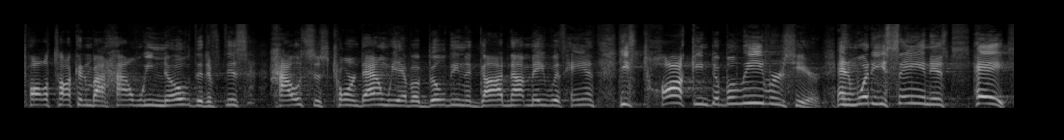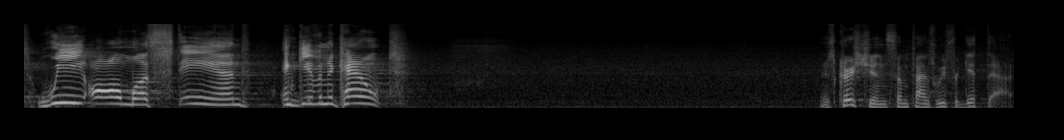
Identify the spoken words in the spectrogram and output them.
Paul talking about how we know that if this house is torn down, we have a building of God not made with hands? He's talking to believers here. And what he's saying is, hey, we all must stand and give an account. As Christians, sometimes we forget that.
